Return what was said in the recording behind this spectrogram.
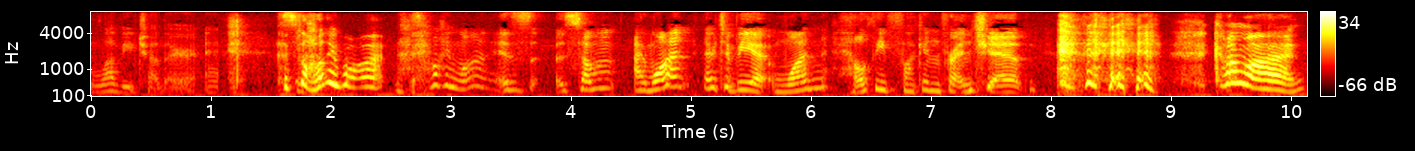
love each other. And That's all I want. that's all I want is some. I want there to be a one healthy fucking friendship. Come on.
